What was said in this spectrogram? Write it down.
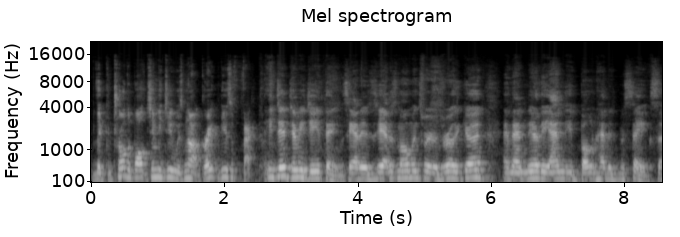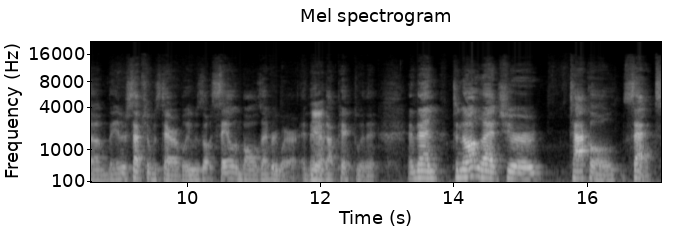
they control the ball. Jimmy G was not great, but he was effective. He did Jimmy G things. He had his he had his moments where he was really good, and then near the end he boneheaded mistakes. Um, the interception was terrible. He was sailing balls everywhere, and then Yeah. he got picked with it. And then to not let your tackle set,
